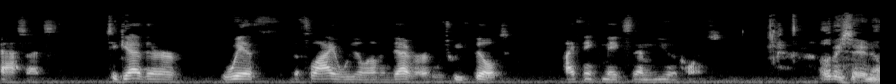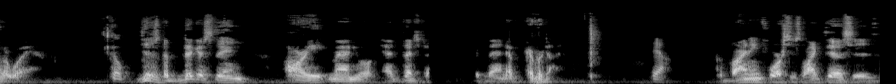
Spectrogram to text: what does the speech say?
assets. Together with the flywheel of Endeavor, which we've built, I think makes them unicorns. Let me say another way. Go. This is the biggest thing Ari Emanuel and Vince McMahon have ever done Yeah. combining forces like this is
